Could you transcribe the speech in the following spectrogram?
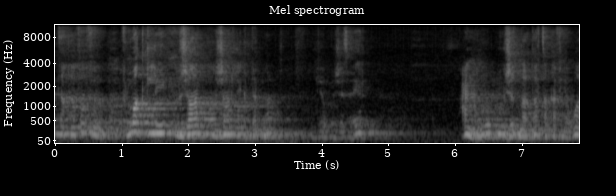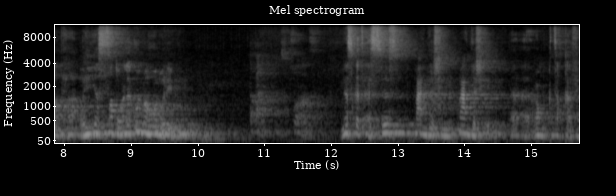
الثقافة في, الوقت اللي الجار الجار اللي قدامنا اللي هو الجزائر عنده وجهة نظر ثقافية واضحة وهي السطو على كل ما هو مغربي. الناس كتأسس ما عندها شي ما عندها شي آه، آه، عمق ثقافي.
